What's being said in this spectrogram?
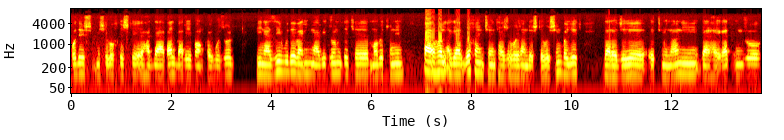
خودش میشه گفتش که حداقل برای بانک های بزرگ بی‌نظیر بوده و این نوید رو میده که ما بتونیم به حال اگر بخوایم چنین تجربه هم داشته باشیم با یک درجه اطمینانی در حقیقت این رو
